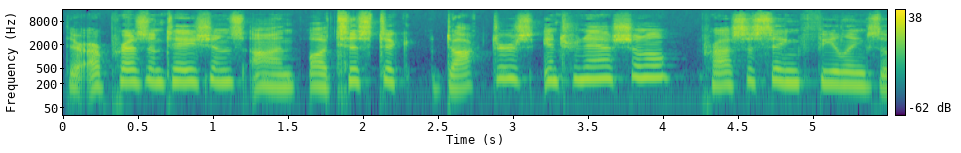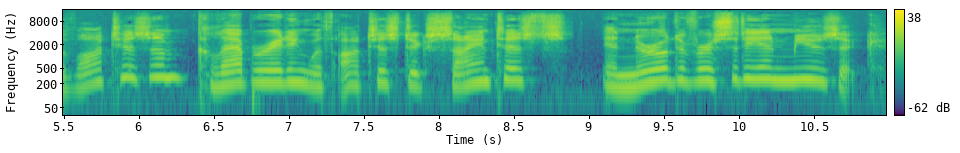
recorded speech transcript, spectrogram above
There are presentations on Autistic Doctors International, processing feelings of autism, collaborating with autistic scientists, and neurodiversity in music.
